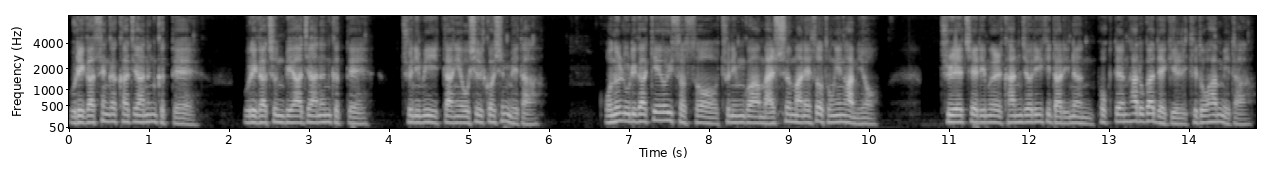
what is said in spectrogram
우리가 생각하지 않은 그때, 우리가 준비하지 않은 그때 주님이 이 땅에 오실 것입니다. 오늘 우리가 깨어 있어서 주님과 말씀 안에서 동행하며 주의 재림을 간절히 기다리는 복된 하루가 되길 기도합니다.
